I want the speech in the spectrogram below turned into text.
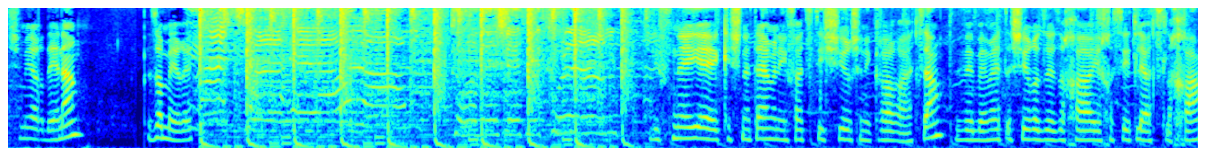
שמי ירדנה, זמרת. לפני uh, כשנתיים אני הפצתי שיר שנקרא רצה, ובאמת השיר הזה זכה יחסית להצלחה.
